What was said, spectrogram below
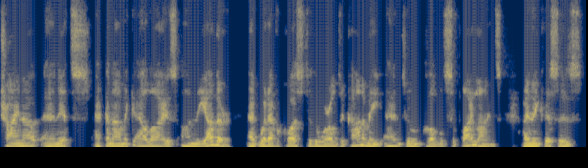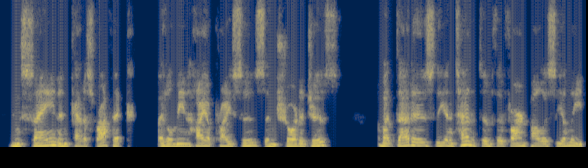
China and its economic allies on the other at whatever cost to the world's economy and to global supply lines. I think this is insane and catastrophic. It'll mean higher prices and shortages but that is the intent of the foreign policy elite.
